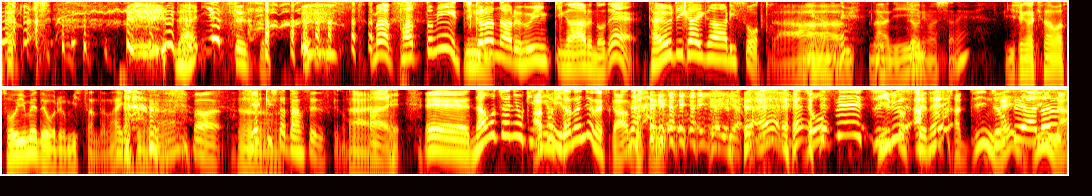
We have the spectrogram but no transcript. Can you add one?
ない。何やってんですか？まあパッと見力のある雰囲気があるので頼りがいがありそうというふうに言っておりましたね。石垣さんはそういう目で俺を見てたんだな まあ日焼けした男性ですけど。はい。えなおちゃんにおきあといらないんじゃないですか？いやいやいやいや 女性陣としてね。女性アナウンサ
